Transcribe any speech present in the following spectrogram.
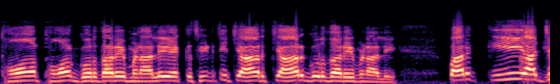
ਥੋਂ ਥੋਂ ਗੁਰਦਾਰੇ ਬਣਾ ਲਏ ਇੱਕ ਸੀਟ 'ਚ ਚਾਰ ਚਾਰ ਗੁਰਦਾਰੇ ਬਣਾ ਲਏ ਪਰ ਕੀ ਅੱਜ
